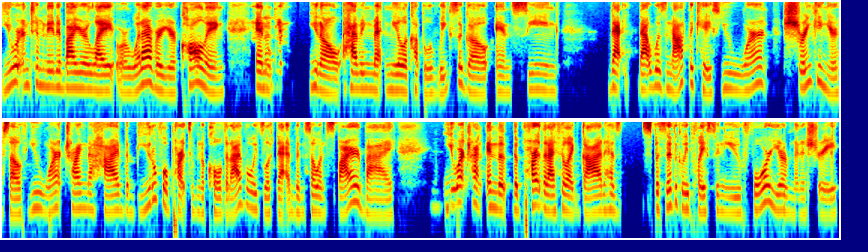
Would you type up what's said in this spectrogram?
you were intimidated by your light, or whatever your calling, and you know having met Neil a couple of weeks ago and seeing that that was not the case. You weren't shrinking yourself. You weren't trying to hide the beautiful parts of Nicole that I've always looked at and been so inspired by. Mm. You weren't trying and the the part that I feel like God has specifically placed in you for your ministry,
